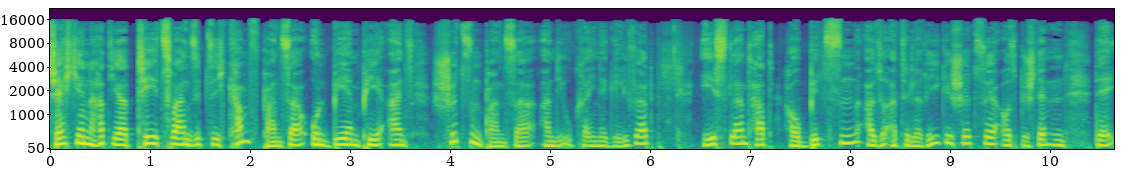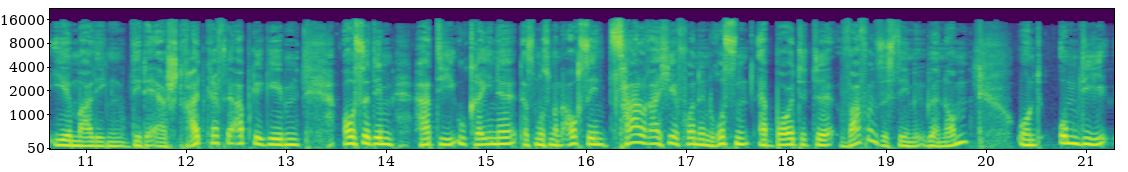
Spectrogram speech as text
Tschechien hat ja T-72 Kampfpanzer und BMP-1 Schützenpanzer an die Ukraine geliefert. Estland hat Haubitzen, also Artilleriegeschütze aus Beständen der ehemaligen DDR-Streitkräfte abgegeben. Außerdem hat die Ukraine, das muss man auch sehen, zahlreiche von den Russen erbeutete Waffensysteme übernommen. Und um die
